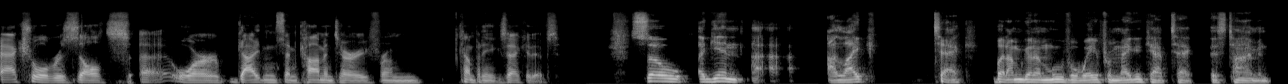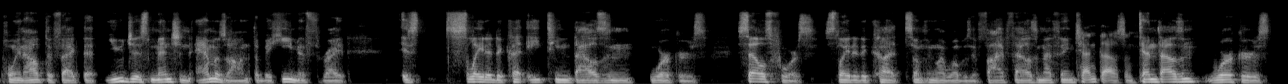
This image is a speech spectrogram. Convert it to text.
actual results uh, or guidance and commentary from company executives? So again, I, I like tech, but I'm going to move away from mega cap tech this time and point out the fact that you just mentioned Amazon, the behemoth, right, is slated to cut 18,000 workers. Salesforce slated to cut something like what was it, 5,000, I think? 10,000. 10,000 workers.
